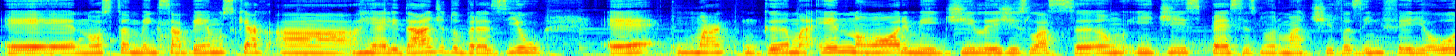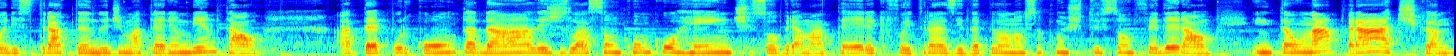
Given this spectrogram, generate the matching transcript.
é, nós também sabemos que a, a realidade do Brasil é uma gama enorme de legislação e de espécies normativas inferiores tratando de matéria ambiental até por conta da legislação concorrente sobre a matéria que foi trazida pela nossa Constituição Federal. Então, na prática,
